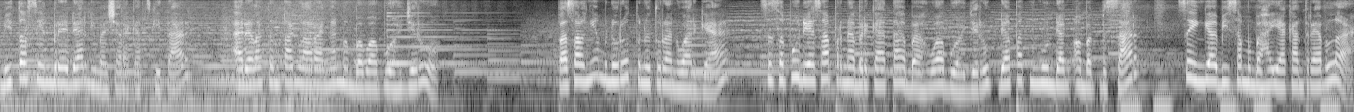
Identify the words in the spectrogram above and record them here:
Mitos yang beredar di masyarakat sekitar adalah tentang larangan membawa buah jeruk. Pasalnya menurut penuturan warga, Sesepuh desa pernah berkata bahwa buah jeruk dapat mengundang ombak besar sehingga bisa membahayakan traveler.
